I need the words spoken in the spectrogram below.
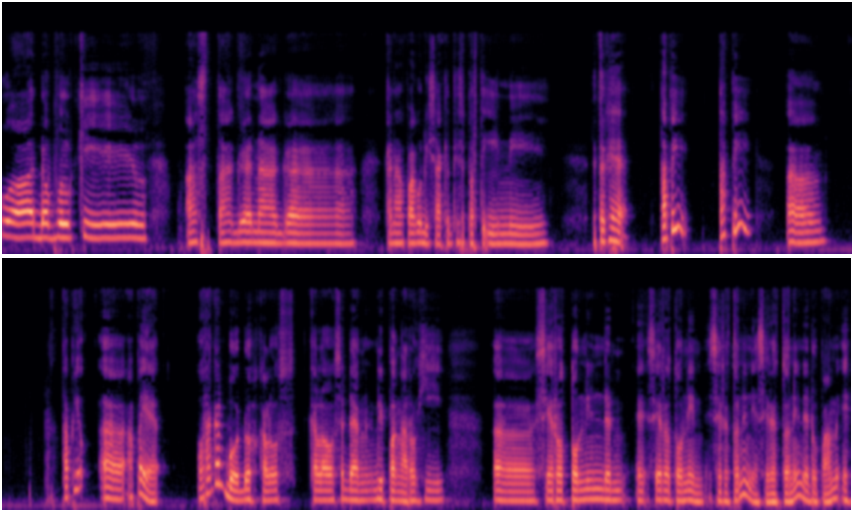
Wah, double kill. Astaga naga. Kenapa aku disakiti seperti ini? Itu kayak tapi tapi uh, tapi uh, apa ya orang kan bodoh kalau kalau sedang dipengaruhi uh, serotonin dan eh, serotonin serotonin ya serotonin dan dopamin eh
